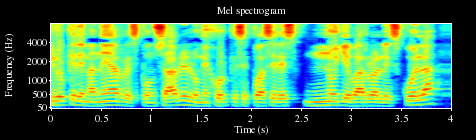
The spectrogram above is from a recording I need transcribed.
creo que de manera responsable lo mejor que se puede hacer es no llevarlo a la escuela,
